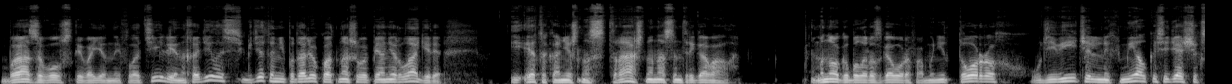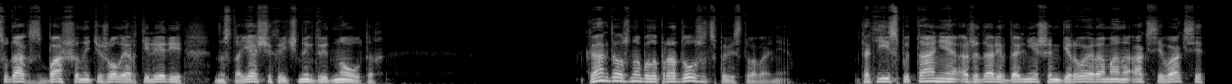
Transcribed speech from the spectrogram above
«База Волжской военной флотилии находилась где-то неподалеку от нашего пионерлагеря, и это, конечно, страшно нас интриговало». Много было разговоров о мониторах, удивительных, мелко сидящих судах с башенной тяжелой артиллерией, настоящих речных дредноутах. Как должно было продолжиться повествование? Какие испытания ожидали в дальнейшем героя романа «Акси-Вакси»,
